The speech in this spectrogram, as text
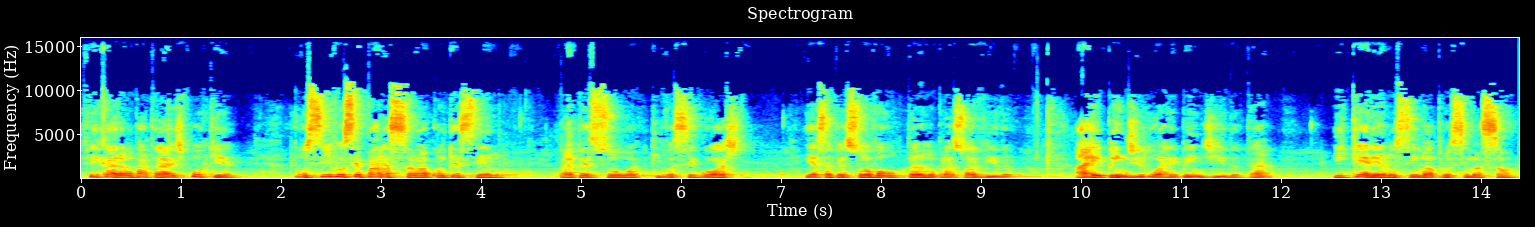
ficarão para trás. Por quê? Possível separação acontecendo para a pessoa que você gosta e essa pessoa voltando para a sua vida arrependido ou arrependida, tá? E querendo sim uma aproximação.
